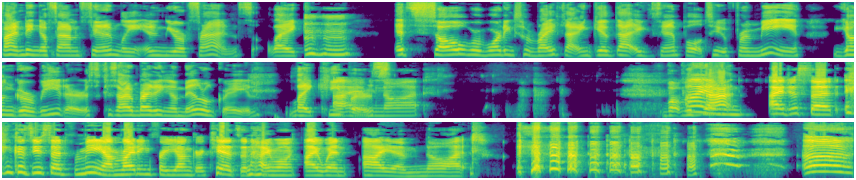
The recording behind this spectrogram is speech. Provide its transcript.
finding a found family in your friends, like Mhm. It's so rewarding to write that and give that example to for me younger readers because I'm writing a middle grade like keepers. I'm not. what was I that? am I just said because you said for me, I'm writing for younger kids, and I won't I went. I am not. Uh,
